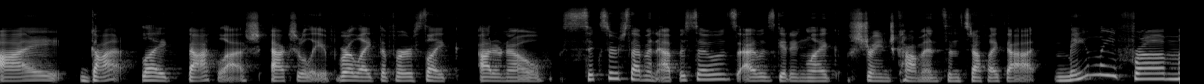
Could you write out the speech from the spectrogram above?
I got like backlash actually for like the first like I don't know, six or seven episodes, I was getting like strange comments and stuff like that, mainly from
